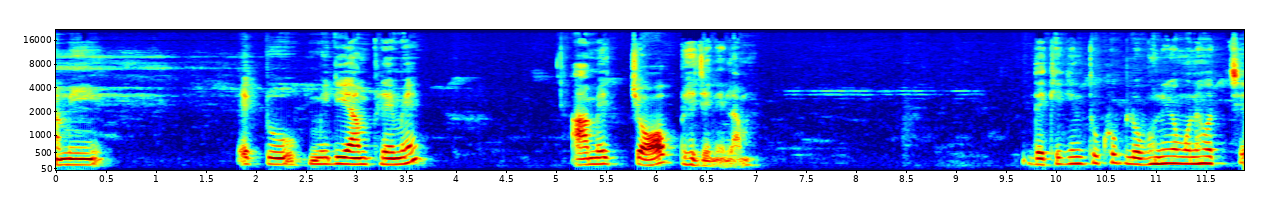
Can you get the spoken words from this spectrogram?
আমি একটু মিডিয়াম ফ্লেমে আমের চপ ভেজে নিলাম। দেখে কিন্তু খুব লোভনীয় মনে হচ্ছে।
